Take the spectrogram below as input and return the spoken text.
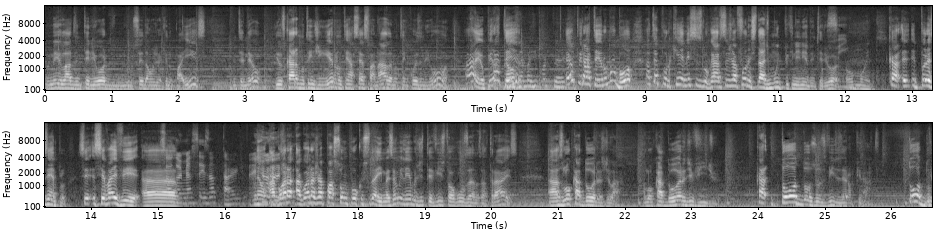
no meio lá do interior, não sei de onde aqui do país, entendeu? E os caras não têm dinheiro, não têm acesso a nada, não tem coisa nenhuma, ah, eu pirateio. é mais importante. Eu pirateio numa boa. Até porque nesses lugares, vocês já foram em cidade muito pequenininha do interior? Sim. Ou muitos. Cara, por exemplo, você vai ver. ah, Só dorme às seis da tarde. não, agora, agora já passou um pouco isso daí, mas eu me lembro de ter visto alguns anos atrás as locadoras de lá. A locadora de vídeo. Cara, todos os vídeos eram pirata. Todos.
